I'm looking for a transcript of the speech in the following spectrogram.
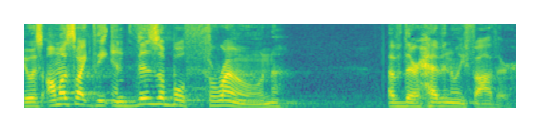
It was almost like the invisible throne of their heavenly Father.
